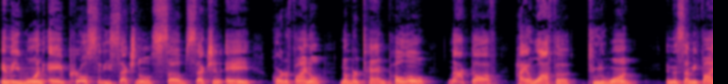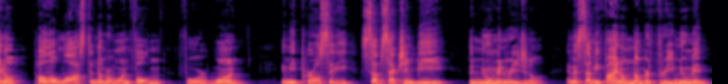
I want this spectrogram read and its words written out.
In the 1A Pearl City sectional, subsection A, quarterfinal, number 10 Polo knocked off Hiawatha 2 to 1. In the semifinal, Polo lost to number 1 Fulton 4 1. In the Pearl City subsection B, the Newman Regional, In the semifinal, number three Newman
